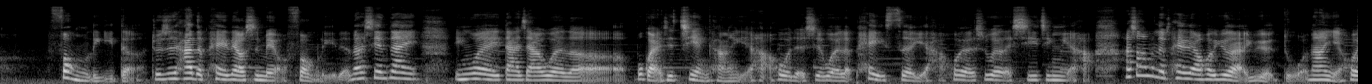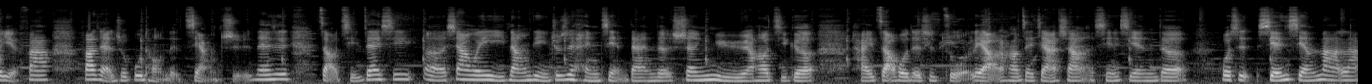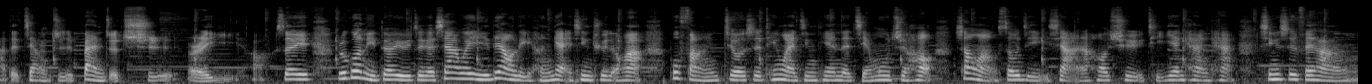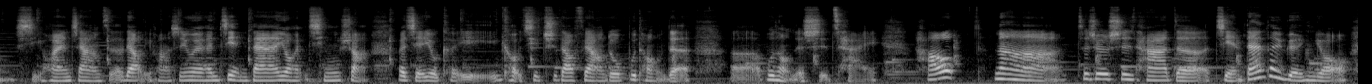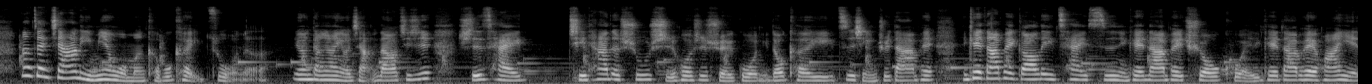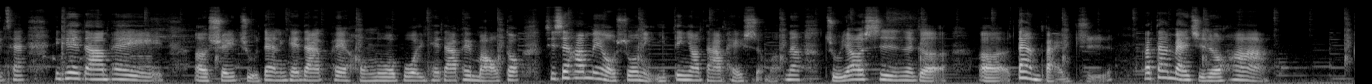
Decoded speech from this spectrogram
凤梨的，就是它的配料是没有凤梨的。那现在，因为大家为了不管是健康也好，或者是为了配色也好，或者是为了吸睛也好，它上面的配料会越来越多。那也会也发发展出不同的酱汁。但是早期在西呃夏威夷当地，就是很简单的生鱼，然后几个海藻或者是佐料，然后再加上咸咸的。或是咸咸辣辣的酱汁拌着吃而已啊，所以如果你对于这个夏威夷料理很感兴趣的话，不妨就是听完今天的节目之后，上网搜集一下，然后去体验看看。心是非常喜欢这样子的料理方式，因为很简单又很清爽，而且又可以一口气吃到非常多不同的呃不同的食材。好。那这就是它的简单的缘由。那在家里面我们可不可以做呢？因为刚刚有讲到，其实食材其他的蔬食或是水果，你都可以自行去搭配。你可以搭配高丽菜丝，你可以搭配秋葵，你可以搭配花椰菜，你可以搭配呃水煮蛋，你可以搭配红萝卜，你可以搭配毛豆。其实它没有说你一定要搭配什么，那主要是那个呃蛋白质。那蛋白质的话，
